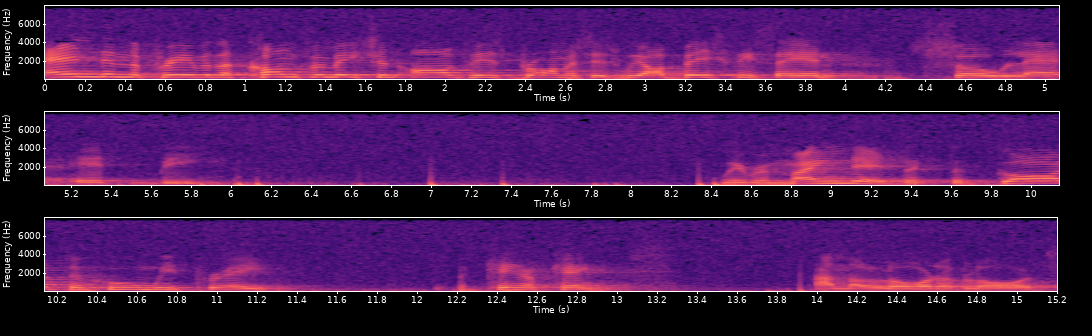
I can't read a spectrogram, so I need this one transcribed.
ending the prayer with a confirmation of his promises. We are basically saying, so let it be. We're reminded that the God to whom we pray is the King of kings and the Lord of lords.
